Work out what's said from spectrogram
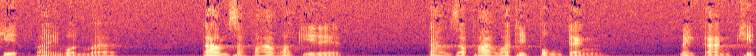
คิดไปวนมา ตามสภาวะกิเลส ตามสภาวะที่ปรุงแต่งในการคิด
